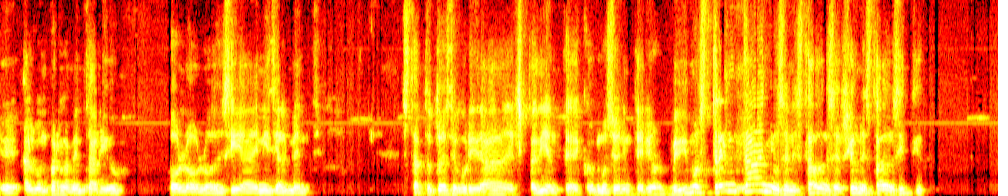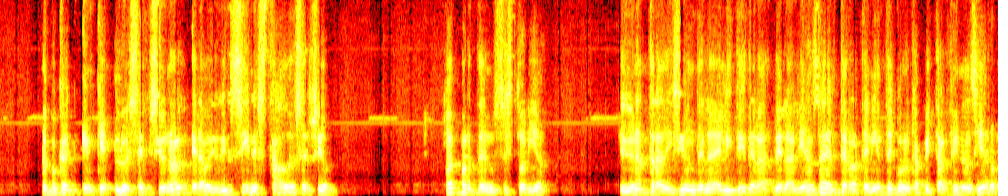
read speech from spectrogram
eh, algún parlamentario, Polo lo decía inicialmente, Estatuto de Seguridad, expediente de conmoción interior. Vivimos 30 años en estado de excepción, estado de sitio. Época en que lo excepcional era vivir sin estado de excepción. Fue parte de nuestra historia y de una tradición de la élite y de la, alianza del terrateniente con el capital financiero,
